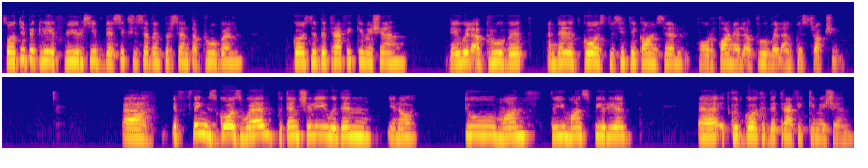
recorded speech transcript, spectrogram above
So typically, if we receive the 67% approval, goes to the traffic commission, they will approve it, and then it goes to city council for final approval and construction. Uh, if things goes well, potentially within, you know, two months, three months period, uh, it could go to the traffic commission.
